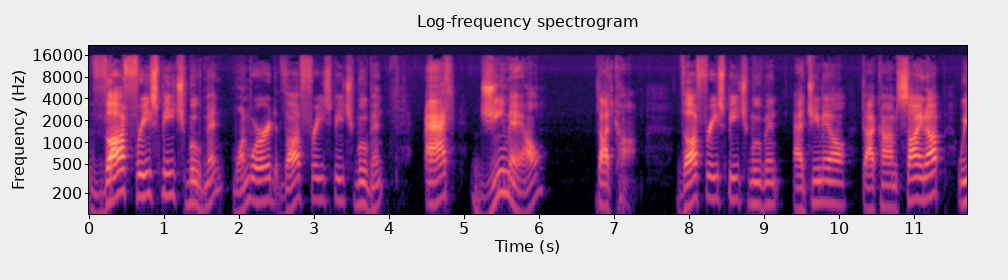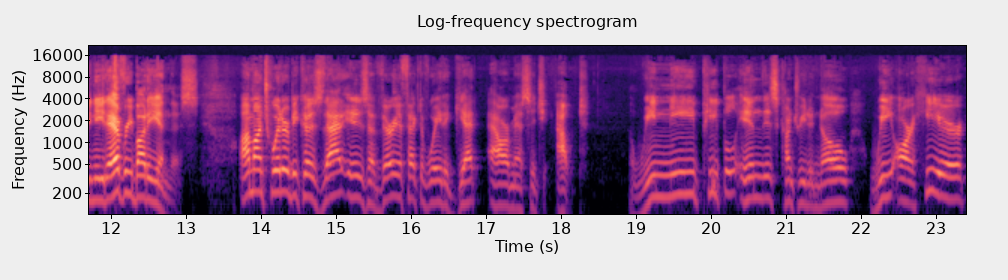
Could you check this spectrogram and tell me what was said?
The Free Speech Movement, one word, the Free Speech Movement at gmail.com. The Free Speech Movement at gmail.com. Sign up. We need everybody in this. I'm on Twitter because that is a very effective way to get our message out. We need people in this country to know we are here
